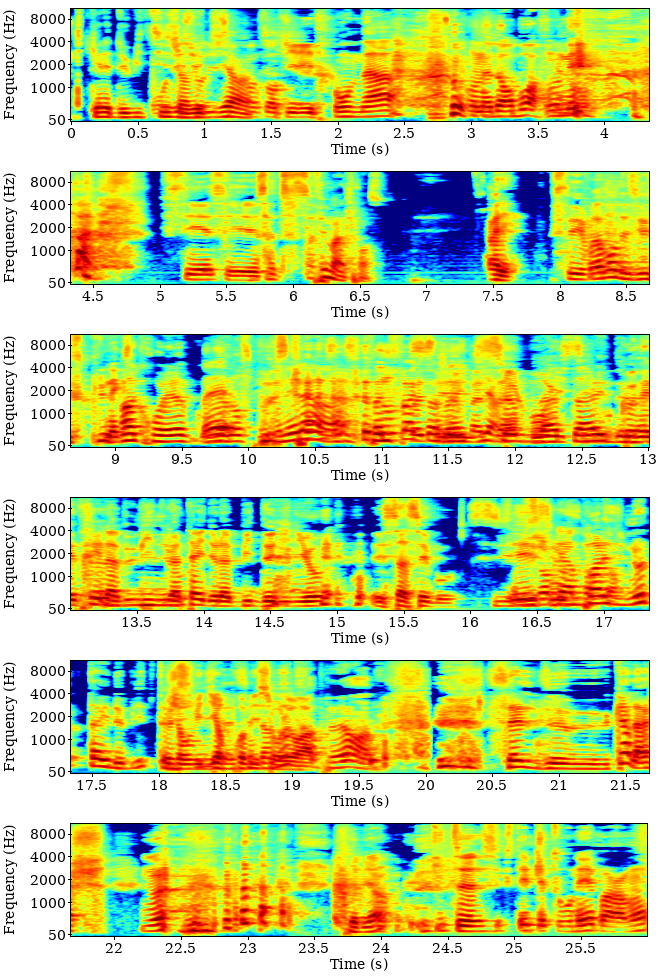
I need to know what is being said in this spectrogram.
petite canette de 8-6, On est j'ai envie de dire. 50 centilitres. On a. on adore boire. On est. c'est, c'est, ça, ça fait mal, je pense. Allez. C'est vraiment des exclus Next. incroyables qu'on a dans ce on est podcast. là, hein. Fun fact, C'est j'ai envie de pas dire. seulement La ici, taille vous connaîtrez la, bite, taille de la bite de Nino, et ça c'est beau. Et je J'en ai vais un vous parler d'une autre taille de bite. J'ai envie de dire premier sur le rap. rappeur, celle de Kalash. Très bien. Petite euh, sextape qui a tourné, apparemment.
